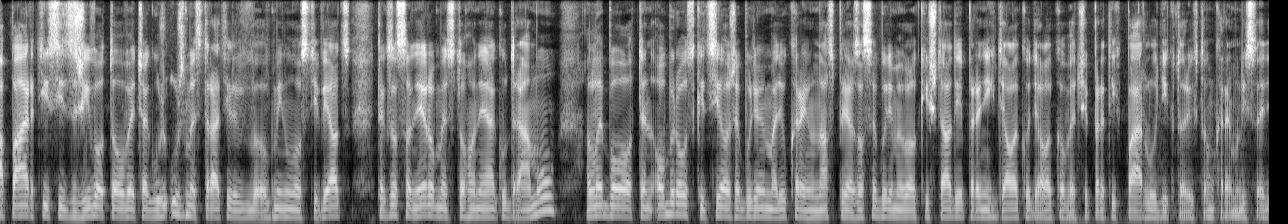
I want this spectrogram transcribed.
a pár tisíc životov, veď ak už, už sme strátili v, v minulosti viac, tak zase nerobme z toho nejakú drámu, lebo ten obrovský cieľ, že budeme mať Ukrajinu naspäť a zase budeme veľký štát, je pre nich ďaleko, ďaleko väčší pre tých pár ľudí, ktorí v tom Kremli sedia.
